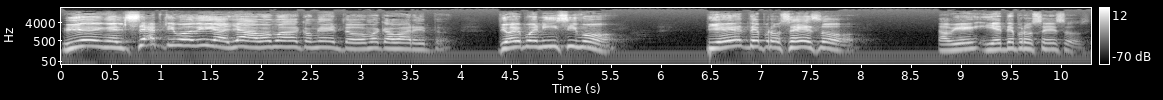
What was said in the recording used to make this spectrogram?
Bien, el séptimo día ya, vamos a con esto, vamos a acabar esto. Dios es buenísimo. Y es de proceso. ¿Está bien? Y es de procesos.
